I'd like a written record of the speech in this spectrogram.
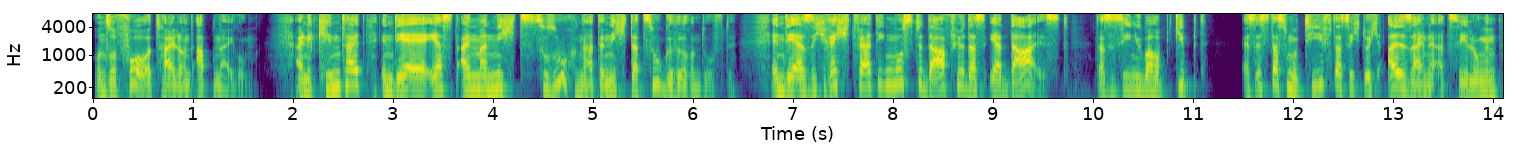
unsere Vorurteile und Abneigung. Eine Kindheit, in der er erst einmal nichts zu suchen hatte, nicht dazugehören durfte, in der er sich rechtfertigen musste dafür, dass er da ist, dass es ihn überhaupt gibt. Es ist das Motiv, das sich durch all seine Erzählungen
